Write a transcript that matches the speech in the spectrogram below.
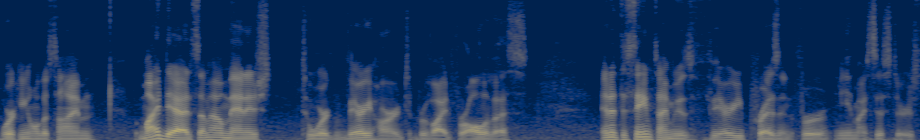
working all the time. But my dad somehow managed to work very hard to provide for all of us. And at the same time, he was very present for me and my sisters.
